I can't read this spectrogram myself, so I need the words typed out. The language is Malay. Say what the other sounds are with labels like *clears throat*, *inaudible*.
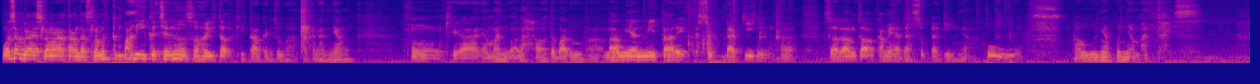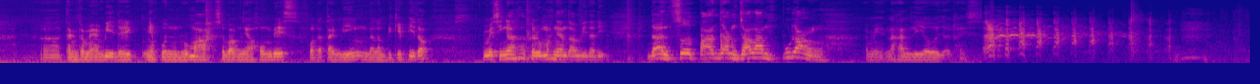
What's up guys, selamat datang dan selamat kembali ke channel. So hari tak kita akan cuba makanan yang Hmm, kira nyaman juga lah oh, terbaru. Ha, Lamian mi tarik sup daging. Ha. So dalam tak kami ada sup dagingnya huh. Baunya pun nyaman guys. Uh, Time kami ambil dari pun rumah Sebabnya home base for the time being dalam PKP tau Kami singgah lah ke rumahnya untuk ambil tadi. Dan sepanjang jalan pulang kami nahan Leo je guys. *laughs*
